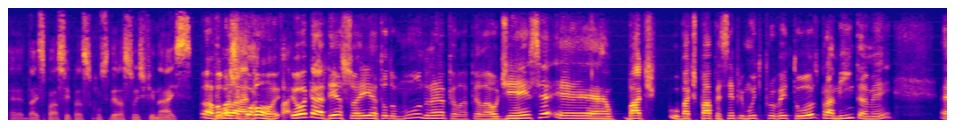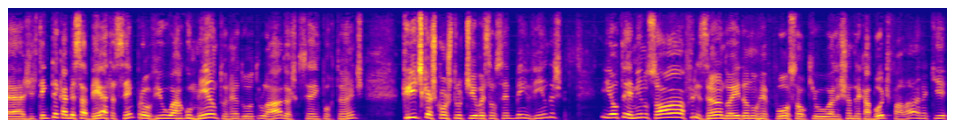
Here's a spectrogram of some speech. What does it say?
é, dar espaço aí para as considerações finais. Ah, vamos lá. Bom, Vai. eu agradeço aí a todo mundo, né, pela, pela audiência. É, o bate o bate-papo é sempre muito proveitoso para mim também. É, a gente tem que ter cabeça aberta sempre para ouvir o argumento né, do outro lado, acho que isso é importante. Críticas construtivas são sempre bem-vindas. E eu termino só frisando aí, dando um reforço ao que o Alexandre acabou de falar, né, que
